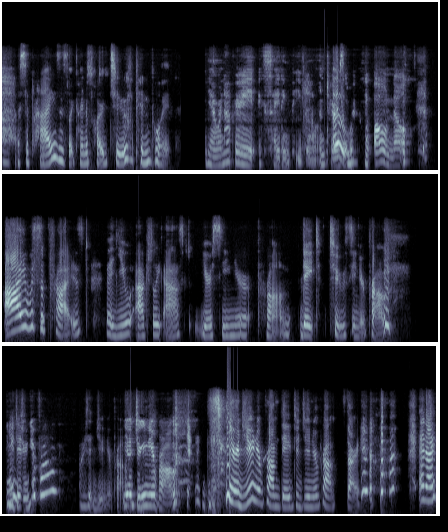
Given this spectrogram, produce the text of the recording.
a surprise is like kind of hard to pinpoint. Yeah, we're not very exciting people in terms Oh. of. Oh no. I was surprised that you actually asked your senior prom date to senior prom. You You did did. junior prom? Or is it junior prom? Yeah, junior prom. your junior prom date to junior prom. Sorry. And I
